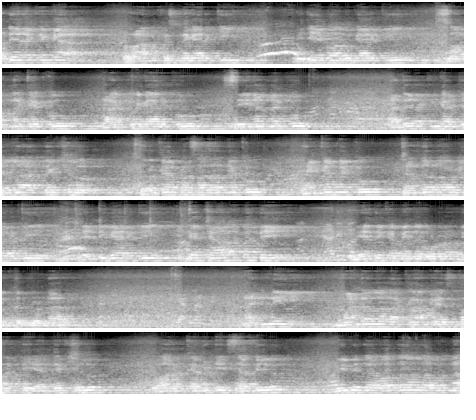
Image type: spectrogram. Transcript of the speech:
అదే రకంగా రామకృష్ణ గారికి విజయబాబు గారికి స్వర్ణకకు డాక్టర్ గారికి శ్రీనన్నకు అదే రకంగా జిల్లా అధ్యక్షులు దుర్గా ప్రసాద్ అన్నకు వెంకన్నకు చంద్రరావు గారికి రెడ్డి గారికి ఇంకా చాలా మంది వేదిక మీద కూడా మిత్రులు ఉన్నారు. అన్ని మండలాల కాంగ్రెస్ పార్టీ అధ్యక్షులు వారి కమిటీ సభ్యులు వివిధ హోదాల్లో ఉన్న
